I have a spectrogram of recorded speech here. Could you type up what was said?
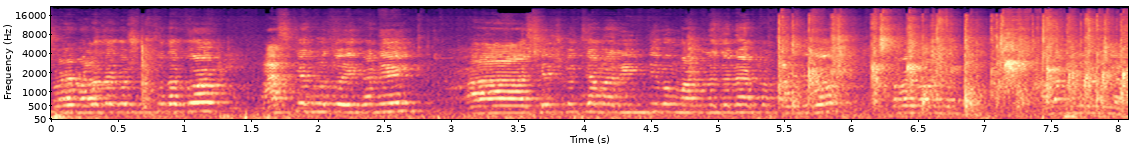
সবাই ভালো থাকো, সুস্থ থাকো। আজকের মতো এখানে শেষ করছি। আমরা রিমতি এবং মামলার জন্য একটা তালি দেবো। সবাই ভালো থাকো। আলহামদুলিল্লাহ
